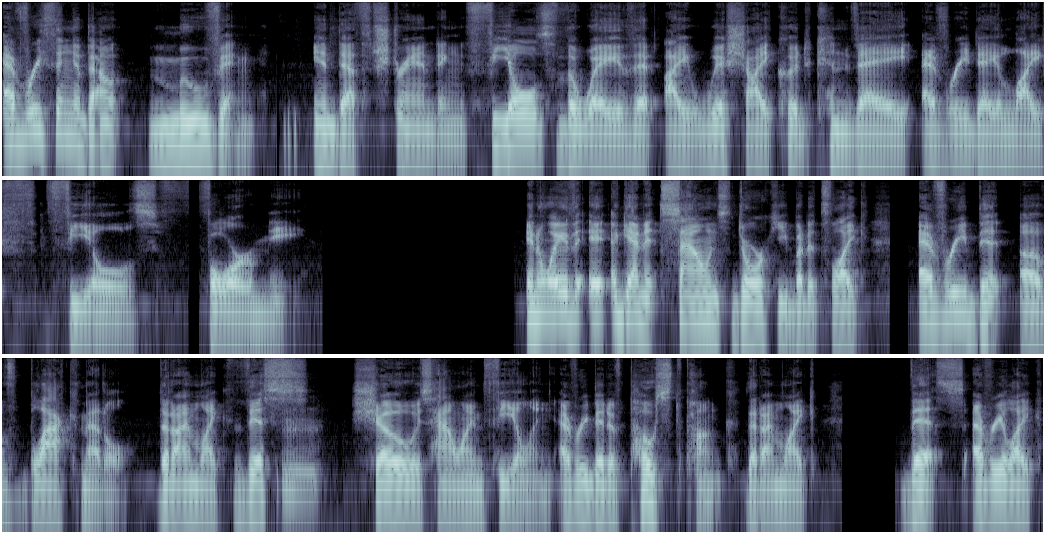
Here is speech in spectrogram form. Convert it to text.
everything about moving in Death Stranding feels the way that I wish I could convey everyday life feels for me. In a way that, it, again, it sounds dorky, but it's like every bit of black metal that I'm like, this Mm. Shows how I'm feeling. Every bit of post punk that I'm like, this. Every like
